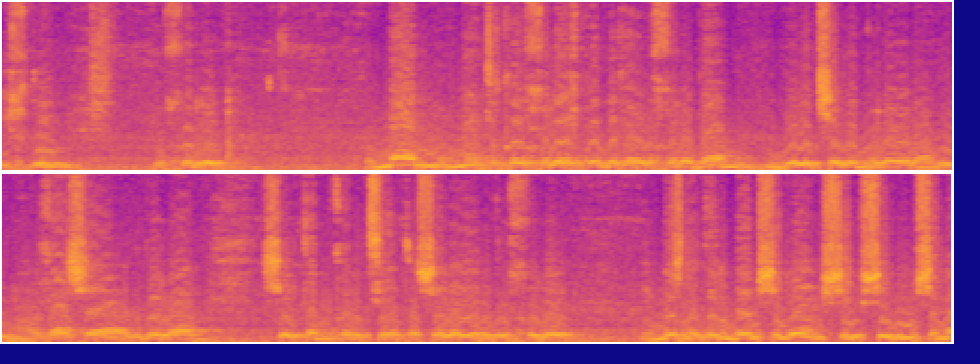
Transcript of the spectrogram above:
בכדי וכו'. אמנם אמת הכל חולף כל דבר לכל אדם, ילד שבנו לעולם ועם האהבה הגדולה שהייתה מקור יצירתו של הילד וכו'. אם יש נותן בהם שבעים שנה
